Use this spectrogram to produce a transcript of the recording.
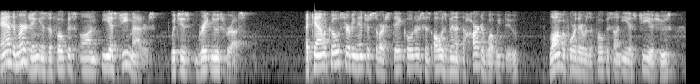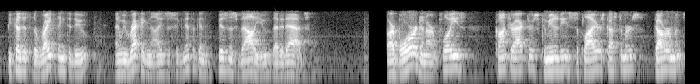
And emerging is a focus on ESG matters, which is great news for us. At Cameco, serving the interests of our stakeholders has always been at the heart of what we do, long before there was a focus on ESG issues, because it's the right thing to do, and we recognize the significant business value that it adds. Our board and our employees contractors, communities, suppliers, customers, governments,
